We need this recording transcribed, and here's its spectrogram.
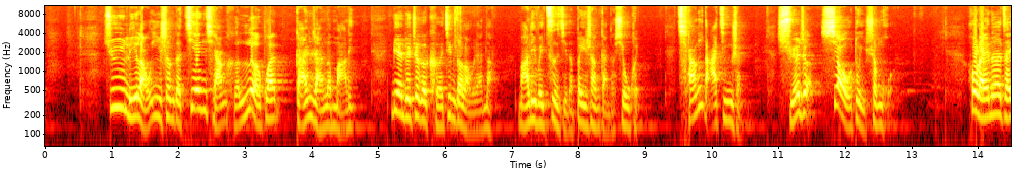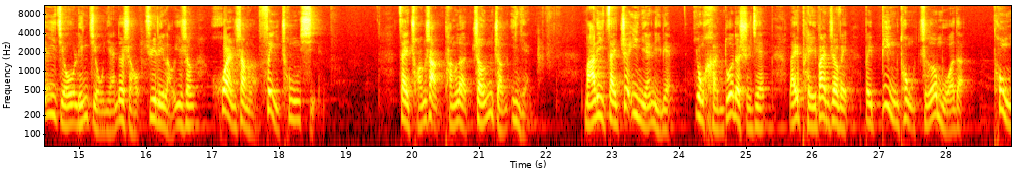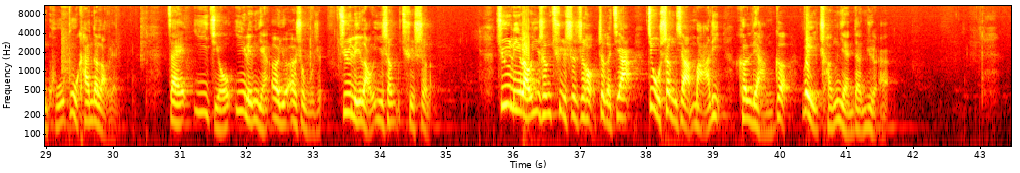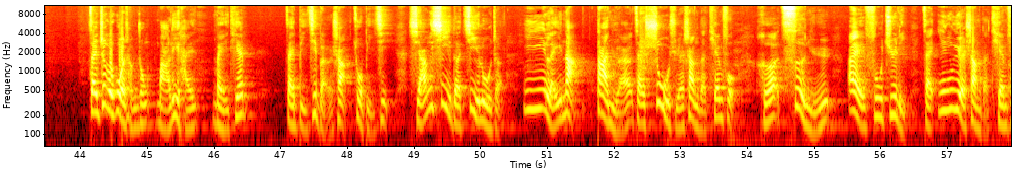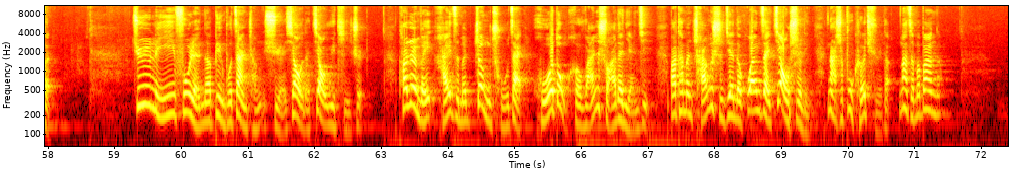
居里老医生的坚强和乐观感染了玛丽。面对这个可敬的老人呢，玛丽为自己的悲伤感到羞愧，强打精神，学着笑对生活。后来呢，在一九零九年的时候，居里老医生患上了肺充血，在床上躺了整整一年。玛丽在这一年里面用很多的时间来陪伴这位被病痛折磨的痛苦不堪的老人。在一九一零年二月二十五日，居里老医生去世了。居里老医生去世之后，这个家就剩下玛丽和两个未成年的女儿。在这个过程中，玛丽还每天在笔记本上做笔记，详细的记录着伊雷娜。大女儿在数学上的天赋和次女艾夫居里在音乐上的天分。居里夫人呢，并不赞成学校的教育体制，他认为孩子们正处在活动和玩耍的年纪，把他们长时间的关在教室里，那是不可取的。那怎么办呢？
